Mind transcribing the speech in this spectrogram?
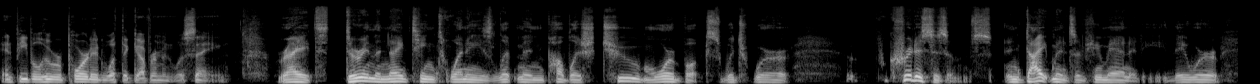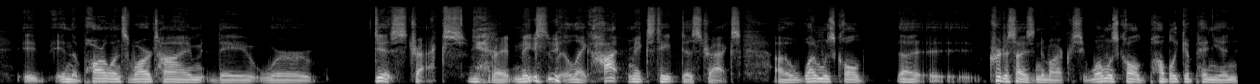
and people who reported what the government was saying. Right. During the 1920s, Lippmann published two more books, which were criticisms, indictments of humanity. They were, in the parlance of our time, they were diss tracks, Yeah. right? Mix, like hot mixtape diss tracks. Uh, one was called uh, criticizing democracy. One was called public opinion,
